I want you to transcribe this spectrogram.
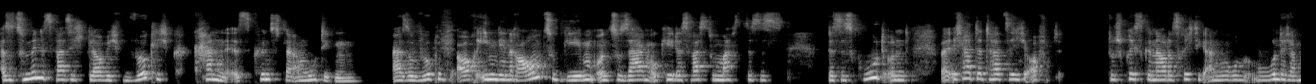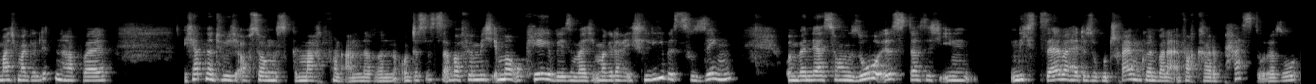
also zumindest was ich, glaube ich, wirklich kann, ist Künstler ermutigen. Also wirklich auch ihnen den Raum zu geben und zu sagen, okay, das, was du machst, das ist, das ist gut. Und weil ich hatte tatsächlich oft, du sprichst genau das Richtige an, worunter ich auch manchmal gelitten habe, weil ich habe natürlich auch Songs gemacht von anderen und das ist aber für mich immer okay gewesen, weil ich immer gedacht, ich liebe es zu singen und wenn der Song so ist, dass ich ihn nicht selber hätte so gut schreiben können, weil er einfach gerade passt oder so,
